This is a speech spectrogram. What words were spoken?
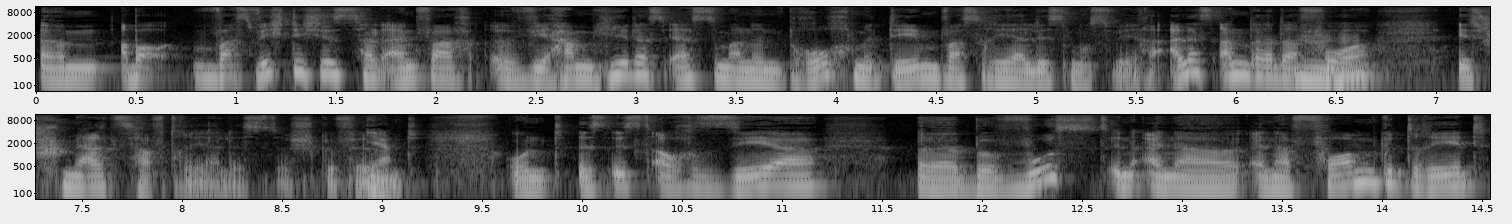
Ähm, aber was wichtig ist, halt einfach, äh, wir haben hier das erste Mal einen Bruch mit dem, was Realismus wäre. Alles andere davor mhm. ist schmerzhaft realistisch gefilmt. Ja. Und es ist auch sehr äh, bewusst in einer, einer Form gedreht,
